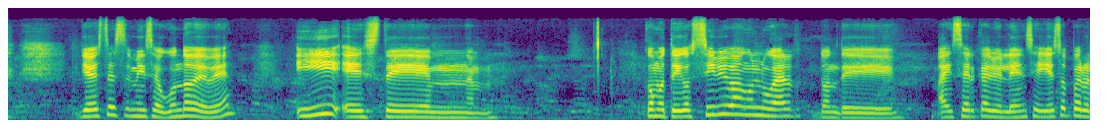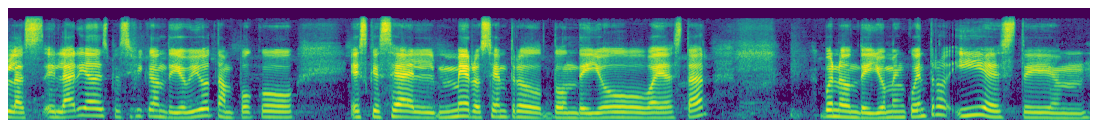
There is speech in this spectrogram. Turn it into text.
Yo este es mi segundo bebé y este, mm, como te digo, sí vivo en un lugar donde hay cerca violencia y eso, pero las, el área específica donde yo vivo tampoco es que sea el mero centro donde yo vaya a estar, bueno, donde yo me encuentro y este mm,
